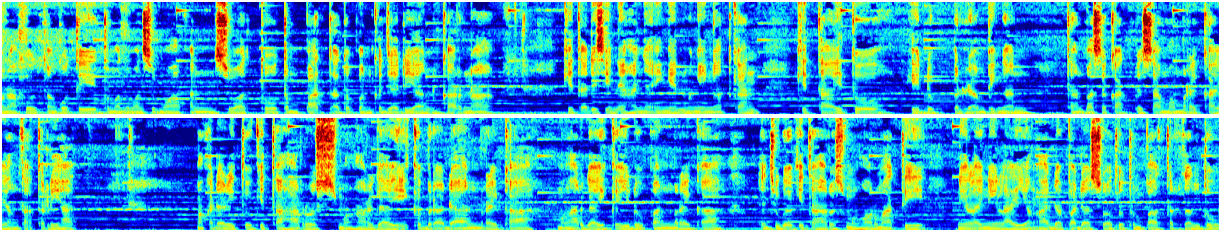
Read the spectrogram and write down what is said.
menakut-nakuti teman-teman semua akan suatu tempat ataupun kejadian karena kita di sini hanya ingin mengingatkan kita itu hidup berdampingan tanpa sekat bersama mereka yang tak terlihat. Maka dari itu kita harus menghargai keberadaan mereka, menghargai kehidupan mereka, dan juga kita harus menghormati nilai-nilai yang ada pada suatu tempat tertentu.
